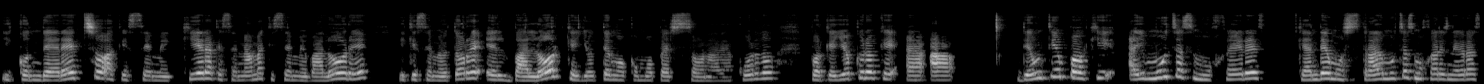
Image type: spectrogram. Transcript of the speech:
y con derecho a que se me quiera, que se me ama, que se me valore y que se me otorgue el valor que yo tengo como persona, ¿de acuerdo? Porque yo creo que a de un tiempo aquí hay muchas mujeres que han demostrado, muchas mujeres negras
